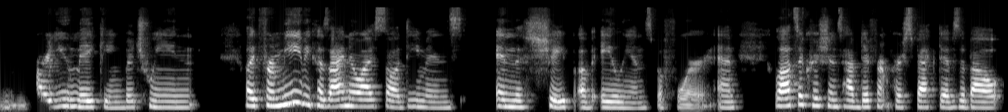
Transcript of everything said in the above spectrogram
are you making between, like for me, because I know I saw demons in the shape of aliens before, and lots of Christians have different perspectives about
